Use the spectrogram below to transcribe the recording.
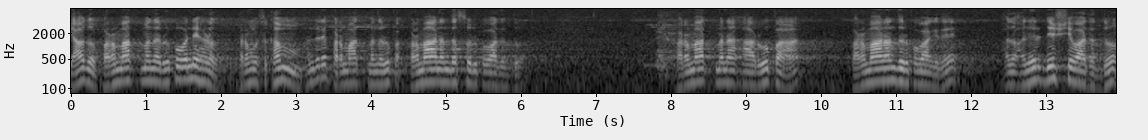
ಯಾವುದು? ಪರಮಾತ್ಮನ ರೂಪವನ್ನೇ ಹೇಳೋದು. ಪರಮ ಸುಖಂ ಅಂದರೆ ಪರಮಾತ್ಮನ ರೂಪ ಪರಮಾನಂದ ಸ್ವರೂಪವಾದದ್ದು ಪರಮಾತ್ಮನ ಆ ರೂಪ ಪರಮಾನಂದ ರೂಪವಾಗಿದೆ ಅದು ಅನಿರ್ದೇಶ್ಯವಾದದ್ದು.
